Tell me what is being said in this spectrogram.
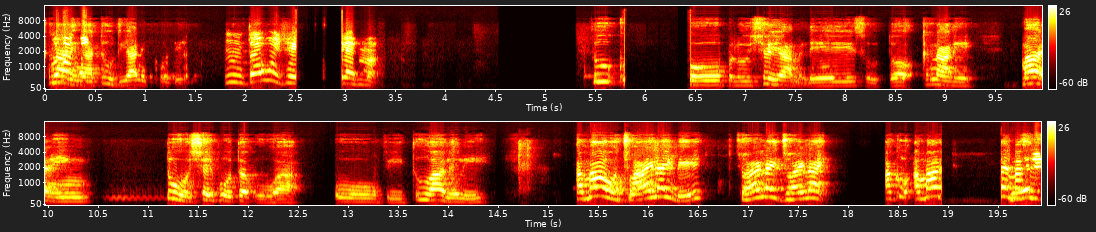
ခဏလေးကသူ့ဒီကနေခေါ်တယ် อืมတော့ဝင်ချိန်လိုက်မှ သူ့ကိုဘယ်လိုရှိတ်ရမလဲဆိုတော့ခဏလေးမရင်သူ့ကိုရှိတ်ဖို့အတွက်ကိုကဟိုပြီးသူကလေလေအမကို join လိုက်လေ join လိုက် join လိုက်အခုအမနဲ့ message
